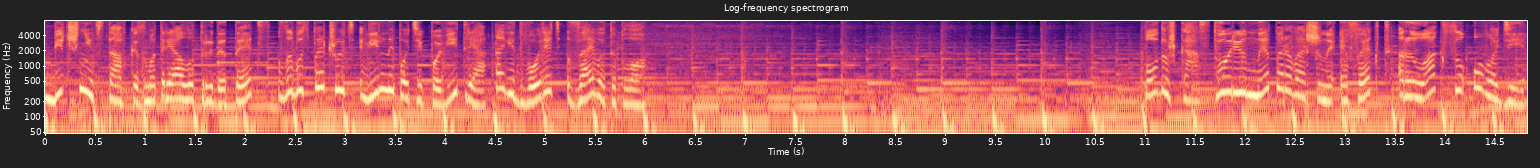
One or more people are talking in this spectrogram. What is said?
Бічні вставки з матеріалу 3D Tex забезпечують вільний потік повітря та відводять зайве тепло. Подушка створює неперевершений ефект релаксу у воді,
